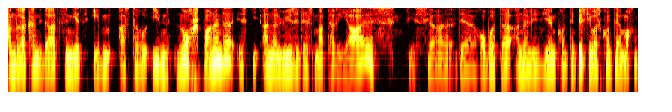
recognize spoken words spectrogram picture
Anderer Kandidat sind jetzt eben Asteroiden. Noch spannender ist die Analyse des Materials, das ja der Roboter analysieren konnte. Ein bisschen was konnte er machen.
